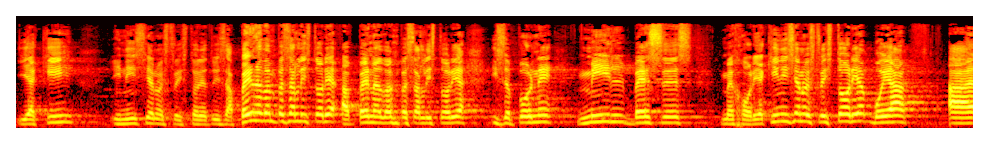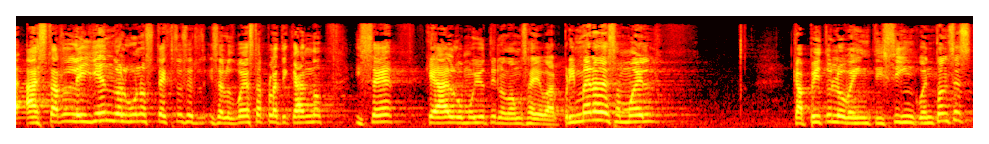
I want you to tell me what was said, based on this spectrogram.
Y aquí inicia nuestra historia. Tú dices, apenas va a empezar la historia, apenas va a empezar la historia y se pone mil veces mejor. Y aquí inicia nuestra historia. Voy a, estar leyendo algunos textos y, se los voy a estar platicando y sé que algo muy útil nos vamos a llevar. Primera de Samuel, capítulo 25. Entonces,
